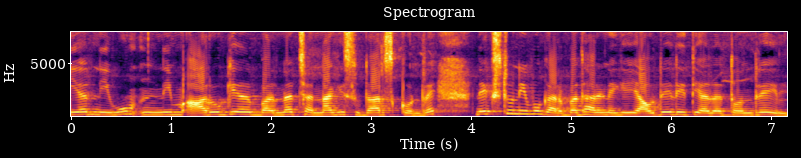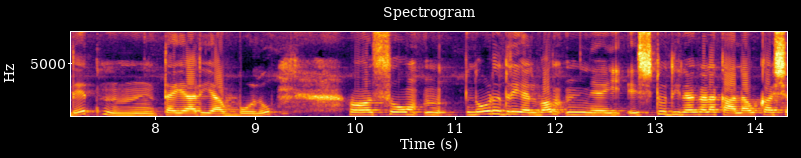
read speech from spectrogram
year ನೀವು ನಿಮ್ಮ ಆರೋಗ್ಯವನ್ನು ಚೆನ್ನಾಗಿ ಸುಧಾರಿಸ್ಕೊಂಡ್ರೆ. ನೆಕ್ಸ್ಟು ನೀವು ಗರ್ಭಧಾರಣೆಗೆ ಯಾವುದೇ ರೀತಿಯಾದ ತೊಂದರೆ ಇಲ್ಲದೆ ತಯಾರಿ ಆಗ್ಬೋದು ಸೊ ನೋಡಿದ್ರಿ ಅಲ್ವಾ ಎಷ್ಟು ದಿನಗಳ ಕಾಲಾವಕಾಶ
